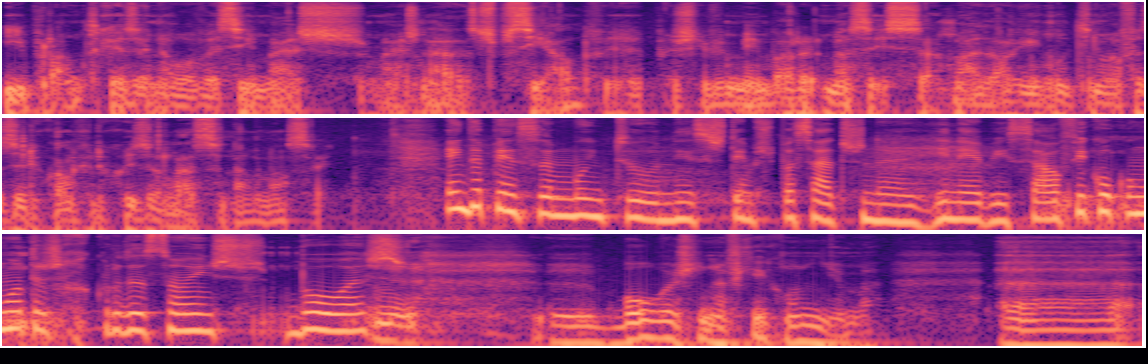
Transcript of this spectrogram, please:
e pronto, quer dizer, não houve assim mais, mais nada de especial. Depois vim-me embora. Não sei se mais alguém continua a fazer qualquer coisa lá, senão não sei. Ainda pensa muito nesses tempos passados na Guiné-Bissau? Ficou com outras recordações boas? Eh, boas, não fiquei com nenhuma. Ah,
